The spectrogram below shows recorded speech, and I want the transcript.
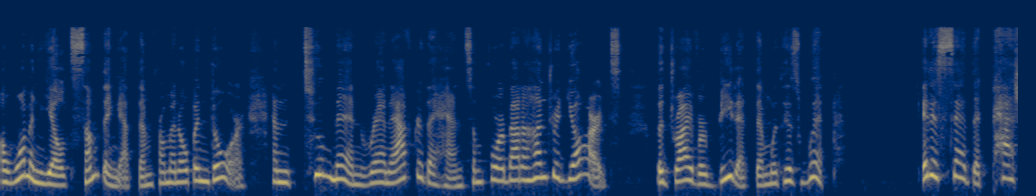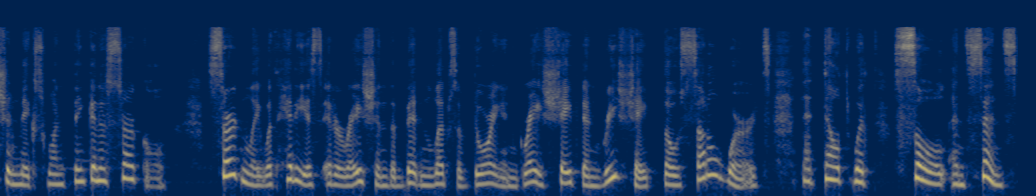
a woman yelled something at them from an open door, and two men ran after the hansom for about a hundred yards. The driver beat at them with his whip. It is said that passion makes one think in a circle. Certainly, with hideous iteration, the bitten lips of Dorian Gray shaped and reshaped those subtle words that dealt with soul and sense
